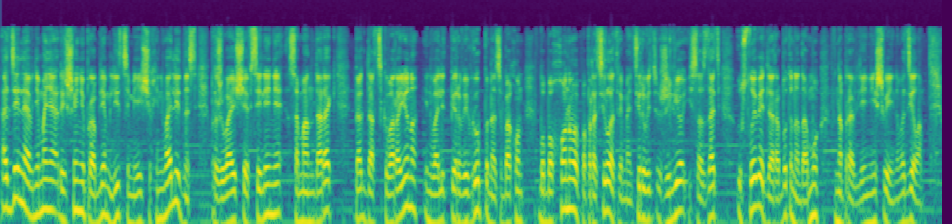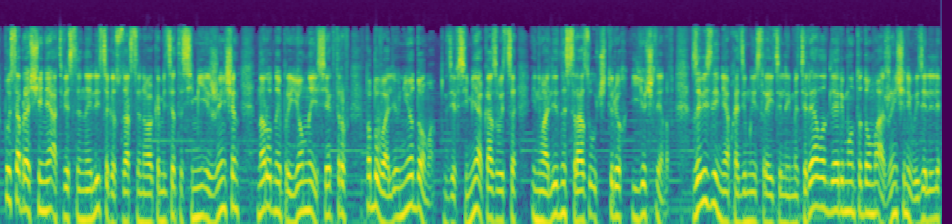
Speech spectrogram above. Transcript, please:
Отдельное внимание решению проблем лиц, имеющих инвалидность, проживающие в селении Самандарак Багдадского района инвалид первой группы Назибахон Бабахонова попросил отремонтировать жилье и создать условия для работы на дому в направлении швейного дела. После обращения ответственные лица Государственного комитета семьи и женщин, народной приемной и секторов побывали у нее дома, где в семье оказывается инвалидность сразу у четырех ее членов. Завезли необходимые строительные материалы для ремонта дома, а женщине выделили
